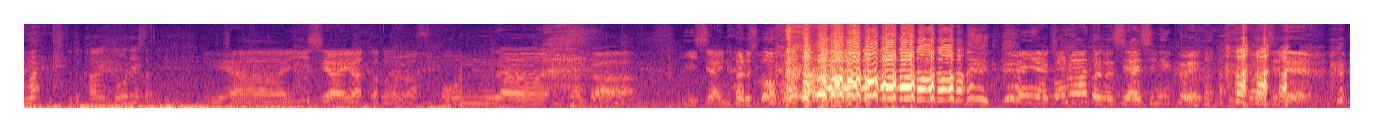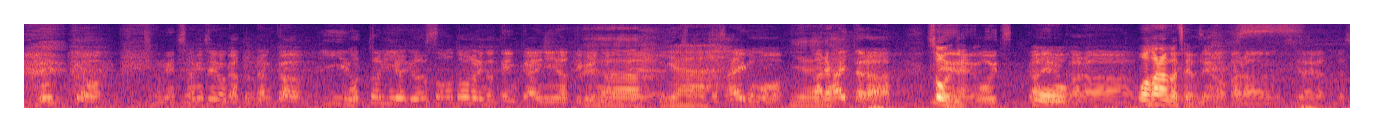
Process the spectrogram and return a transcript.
うまいいやーいい試合やったと思います。こんななんかいい試合になると。いやいやこの後の試合しにくい。マジで。本当めちゃめちゃ良かった。なんかいい本当に予想通りの展開になってくれたんで。いや最後もいやいやあれ入ったら。そうね追いつかれるから。もうわからんかったよね全然わからん試合やったし。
